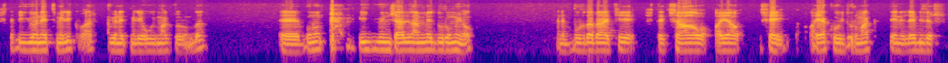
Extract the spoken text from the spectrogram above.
İşte bir yönetmelik var. Yönetmeliğe uymak zorunda. Ee, bunun bir güncellenme durumu yok. Hani burada belki işte çağa aya şey ayak uydurmak denilebilir.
